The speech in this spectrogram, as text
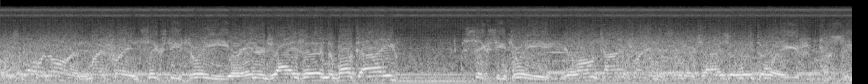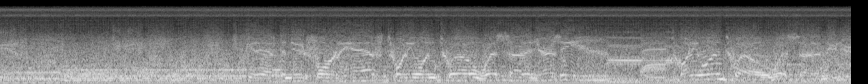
What's going on, my friend? 63, your Energizer in the Buckeye? 63, your longtime friend is Energizer with the wave. Good afternoon, four and a half, 2112 west side of Jersey. 2112 west side of New Jersey.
